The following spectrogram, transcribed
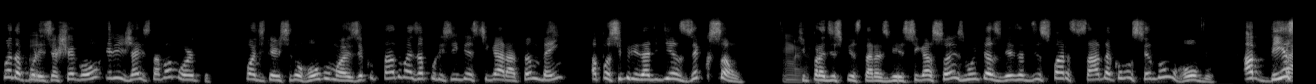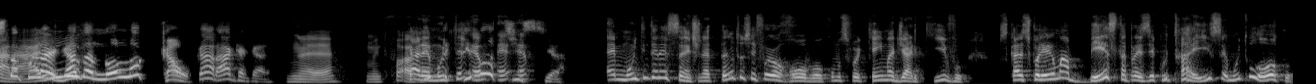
Quando a polícia chegou, ele já estava morto. Pode ter sido roubo mal executado, mas a polícia investigará também a possibilidade de execução, que para despistar as investigações, muitas vezes é disfarçada como sendo um roubo. A besta foi Caralho. largada no local. Caraca, cara. É, muito foda. Cara, é muito, Que é- é- é- notícia. É muito interessante, né? Tanto se for roubo ou como se for queima de arquivo, os caras escolherem uma besta para executar isso é muito louco.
